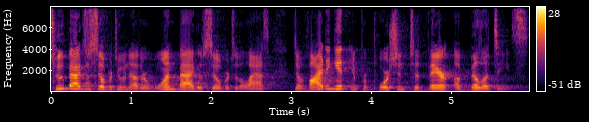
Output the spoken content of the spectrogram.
two bags of silver to another, one bag of silver to the last, dividing it in proportion to their abilities.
